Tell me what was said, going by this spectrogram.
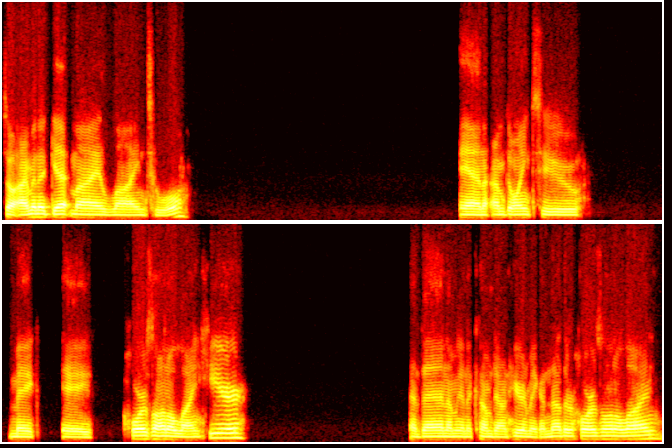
So I'm going to get my line tool and I'm going to make a horizontal line here. And then I'm going to come down here and make another horizontal line.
